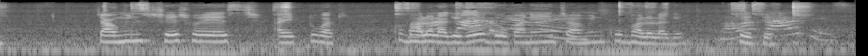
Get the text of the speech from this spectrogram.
চাউমিন শেষ হয়ে এসছে, আর একটু বাকি। খুব ভালো লাগে গো দোকানে, চাউমিন খুব ভালো লাগে খেতে।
